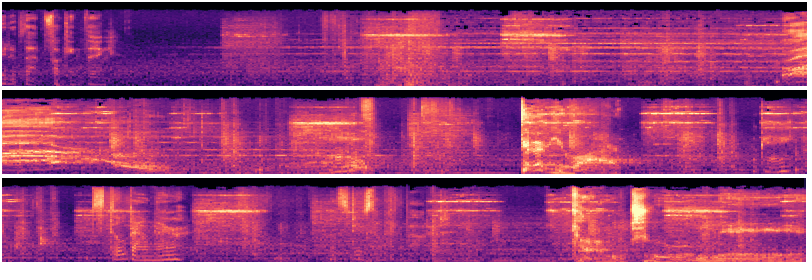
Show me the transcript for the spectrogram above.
Rid of that fucking thing. There you are. Okay. It's still down there. Let's do something about it. Come to me.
